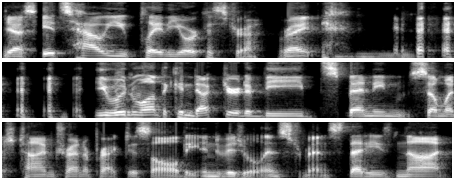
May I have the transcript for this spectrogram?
Yes, it's how you play the orchestra, right? Mm. you wouldn't want the conductor to be spending so much time trying to practice all the individual instruments that he's not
